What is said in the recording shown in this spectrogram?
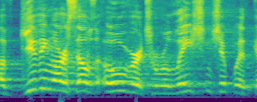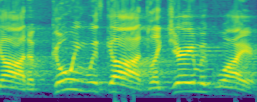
of giving ourselves over to relationship with God, of going with God, like Jerry Maguire,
